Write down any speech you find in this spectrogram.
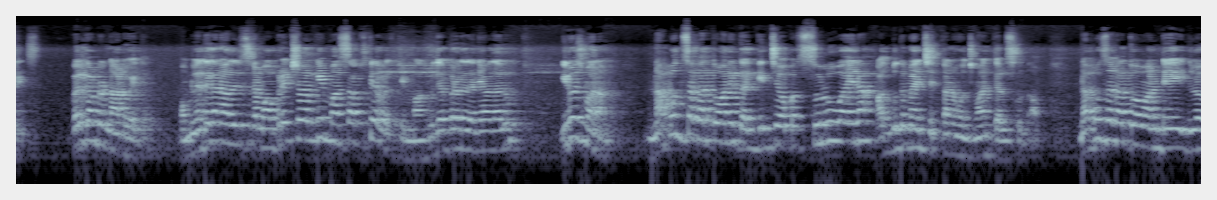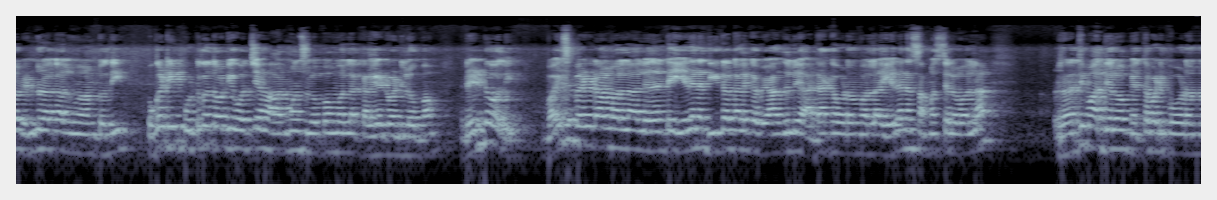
ఫ్రెండ్స్ వెల్కమ్ టు నాటు వైద్యం మమ్మల్ని ఎంతగానో ఆదరిస్తున్న మా ప్రేక్షకులకి మా సబ్స్క్రైబర్స్కి మా హృదయపూర్వక ధన్యవాదాలు. ఈరోజు మనం నపుంసకత్వాన్ని తగ్గించే ఒక సులువైన అద్భుతమైన చిట్కాను గురించి మనం తెలుసుకుందాం. నపుంసకత్వం అంటే ఇందులో రెండు రకాలుగా ఉంటుంది. ఒకటి పుట్టుకతోటి వచ్చే హార్మోన్స్ లోపం వల్ల కలిగేటువంటి లోపం. రెండవది వయసు పెరగడం వల్ల లేదంటే ఏదైనా దీర్ఘకాలిక వ్యాధులు అటాక్ అవ్వడం వల్ల ఏదైనా సమస్యల వల్ల రతి మధ్యలో మెత్తబడిపోవడం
